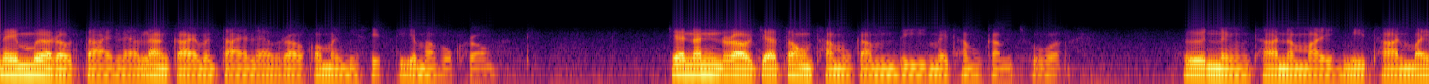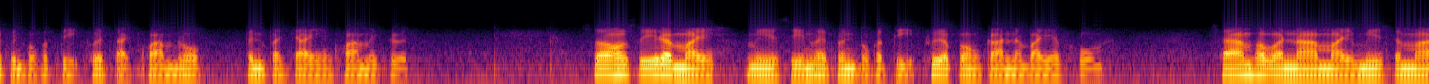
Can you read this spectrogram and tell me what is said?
ในเมื่อเราตายแล้วร่างกายมันตายแล้วเราก็ไม่มีสิทธิ์ที่จะมาปกครอง ฉะนั้นเราจะต้องทำกรรมดีไม่ทำกรรมชั่วคือหนึ่งทานนามัยมีทานไม่เป็นปกติเพื่อตัดความโลภเป็นปัจจัยแห่งความไม่เกิดสองศีลใหม่มีศีลไม่เป็นปกติเพื่อป้องกันอบายภูมิสามภาวนาใหม่มีสมา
